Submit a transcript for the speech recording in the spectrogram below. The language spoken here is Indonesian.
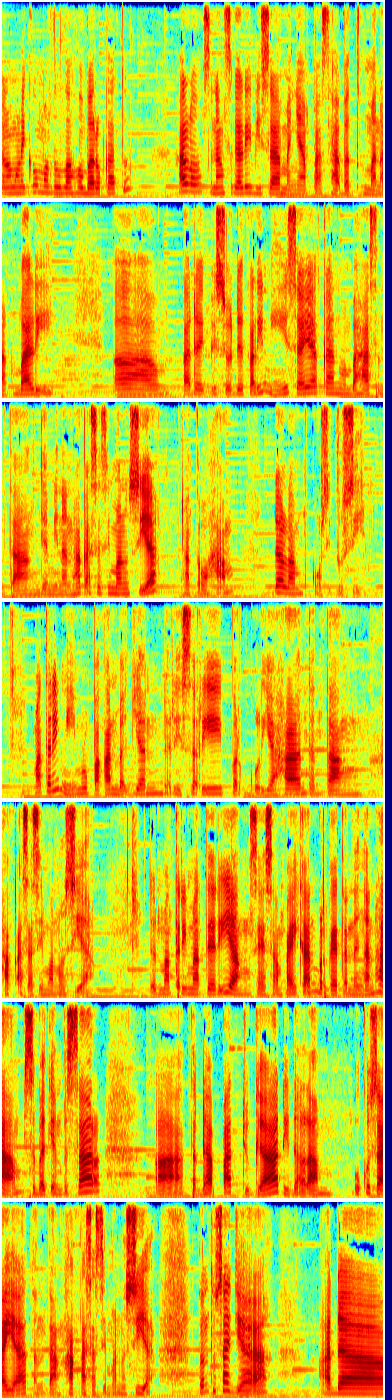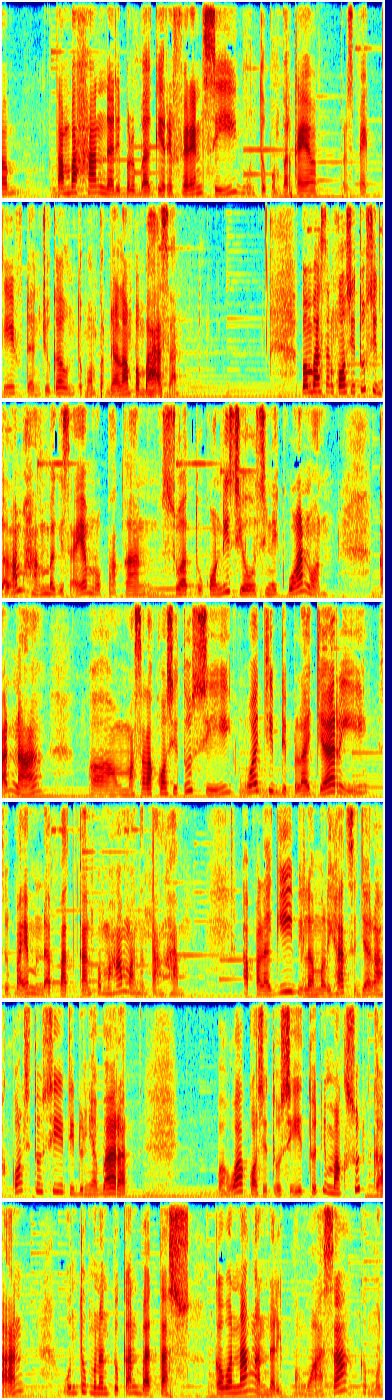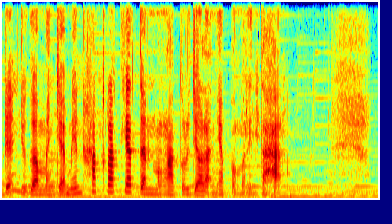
Assalamualaikum warahmatullahi wabarakatuh. Halo, senang sekali bisa menyapa sahabat Humana kembali. Uh, pada episode kali ini saya akan membahas tentang jaminan hak asasi manusia atau HAM dalam konstitusi. Materi ini merupakan bagian dari seri perkuliahan tentang hak asasi manusia. Dan materi-materi yang saya sampaikan berkaitan dengan HAM sebagian besar uh, terdapat juga di dalam buku saya tentang hak asasi manusia. Tentu saja ada tambahan dari berbagai referensi untuk memperkaya perspektif dan juga untuk memperdalam pembahasan. Pembahasan konstitusi dalam HAM bagi saya merupakan suatu kondisio sine qua non karena uh, masalah konstitusi wajib dipelajari supaya mendapatkan pemahaman tentang HAM apalagi bila melihat sejarah konstitusi di dunia barat bahwa konstitusi itu dimaksudkan untuk menentukan batas kewenangan dari penguasa, kemudian juga menjamin hak rakyat dan mengatur jalannya pemerintahan.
